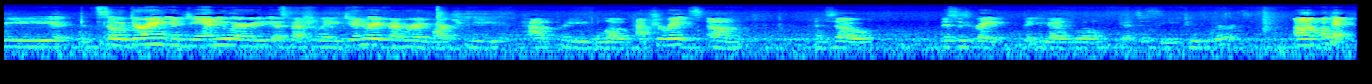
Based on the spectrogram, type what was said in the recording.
we so during in January, especially January, February, March, we have pretty low capture rates. Um, and so this is great that you guys will get to see two birds. Um, okay,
